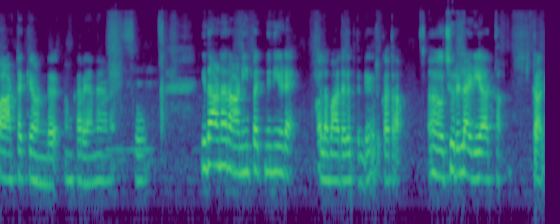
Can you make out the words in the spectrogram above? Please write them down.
പാട്ടൊക്കെ ഉണ്ട്. നമുക്കറിയാവുന്നതാണ് സോ ഇതാണ് റാണി പത്മിനിയുടെ കൊലപാതകത്തിന്റെ ഒരു കഥ. ചുരുളഴിയാത്ത കഥ.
